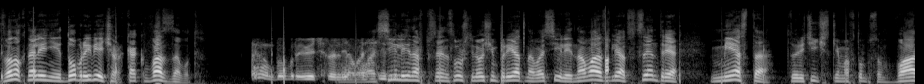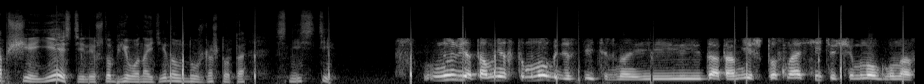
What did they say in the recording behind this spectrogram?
Звонок на линии. Добрый вечер. Как вас зовут? Добрый вечер, Илья Василий. Василий, наш постоянный слушатель, очень приятно. Василий, на ваш взгляд, в центре место туристическим автобусом вообще есть? Или чтобы его найти, ну, нужно что-то снести? Ну, Илья, там места много действительно. И да, там есть что сносить, очень много у нас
